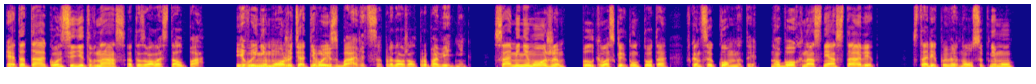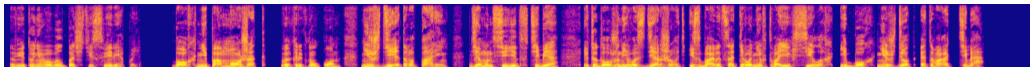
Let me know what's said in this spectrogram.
«Это так, он сидит в нас», — отозвалась толпа. «И вы не можете от него избавиться», — продолжал проповедник. «Сами не можем», — пылко воскликнул кто-то в конце комнаты. «Но Бог нас не оставит». Старик повернулся к нему. Вид у него был почти свирепый. «Бог не поможет!» — выкрикнул он. «Не жди этого, парень! Демон сидит в тебе, и ты должен его сдерживать. Избавиться от него не в твоих силах, и Бог не ждет этого от тебя!»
